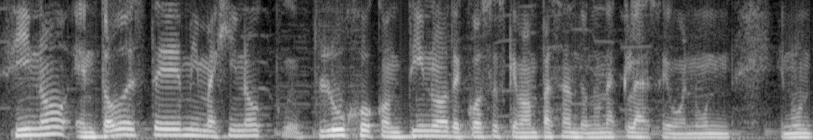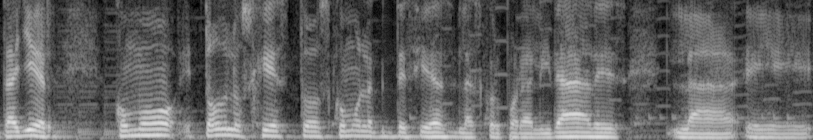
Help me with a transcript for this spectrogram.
sino en todo este, me imagino, flujo continuo de cosas que van pasando en una clase o en un, en un taller, como todos los gestos, como decías, las corporalidades, eh,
